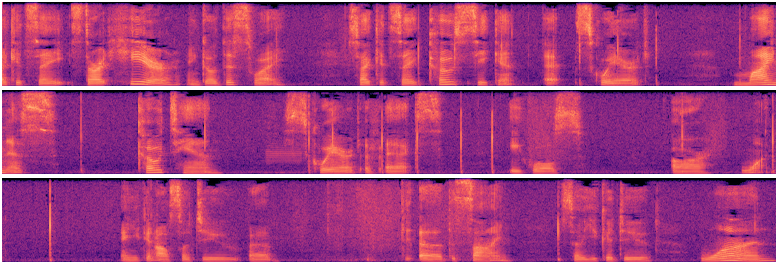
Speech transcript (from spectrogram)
I could say start here and go this way. So I could say cosecant squared minus cotan squared of x equals R1. And you can also do uh, the, uh, the sine. So you could do 1,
